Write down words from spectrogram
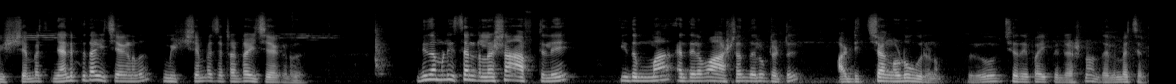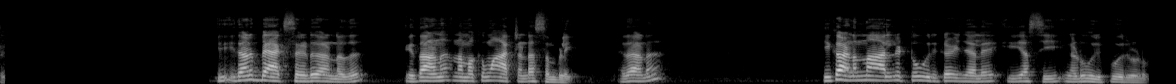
മിഷ്യൻ വെച്ച് ഞാനിപ്പോൾ ഇത് അഴിച്ചേക്കണത് മിഷ്യൻ വെച്ചിട്ടാണ് അഴിച്ചേക്കണത്. ഇനി നമ്മൾ ഈ സെൻട്രലിലെ ഷാഫ്റ്റിൽ ഇതുമ്മ എന്തെങ്കിലും വാഷ എന്തെങ്കിലും ഇട്ടിട്ട് അടിച്ചങ്ങോട്ട് ഊരണം. ഒരു ചെറിയ പൈപ്പിന്റെ കഷ്ണം എന്തെങ്കിലും വെച്ചിട്ട്. ഇതാണ് ബാക്ക് സൈഡ് കാണുന്നത്. ഇതാണ് നമുക്ക് മാറ്റേണ്ട അസംബ്ലി ഇതാണ് ഈ കാണുന്ന നാലിനിട്ട് ഊരി കഴിഞ്ഞാൽ ഈ അസി ഇങ്ങോട്ട് ഊരിപ്പ് വരുള്ളൂ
